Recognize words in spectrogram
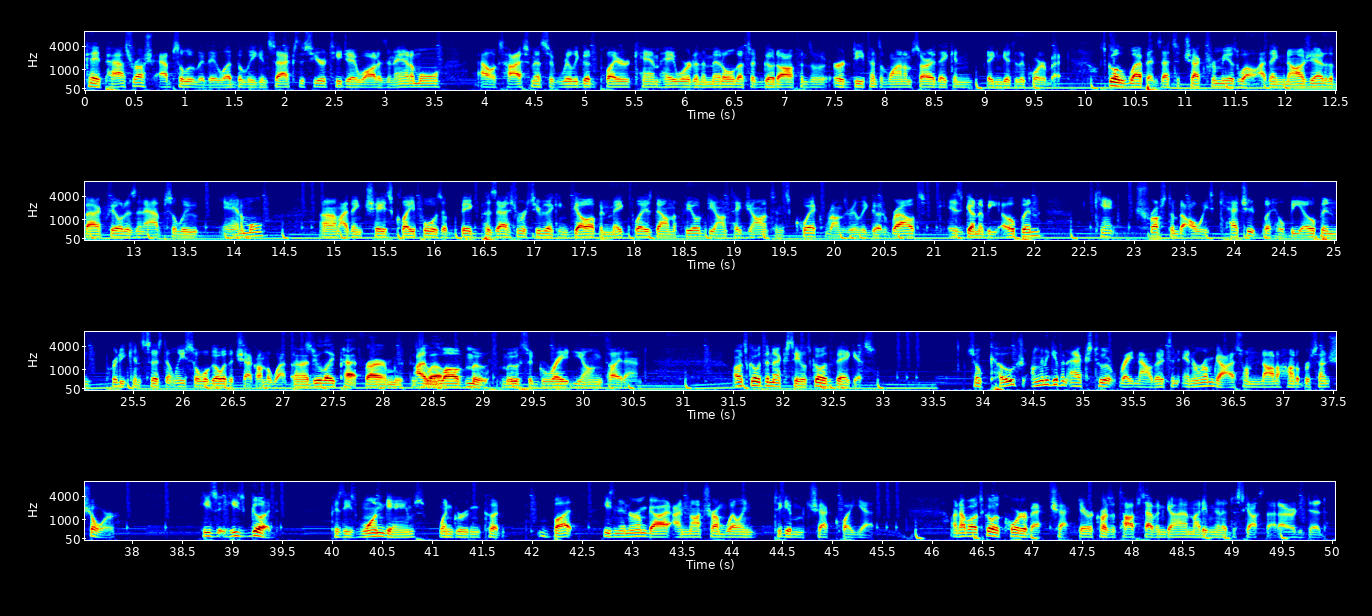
Okay, pass rush, absolutely. They led the league in sacks this year. TJ Watt is an animal. Alex Highsmith's a really good player. Cam Heyward in the middle, that's a good offensive or defensive line. I'm sorry, they can they can get to the quarterback. Let's go with weapons. That's a check for me as well. I think Najee out of the backfield is an absolute animal. Um, I think Chase Claypool is a big possession receiver that can go up and make plays down the field. Diontae Johnson's quick, runs really good routes, is going to be open. Can't trust him to always catch it, but he'll be open pretty consistently. So we'll go with a check on the weapons. And I do like Pat Freiermuth as I well. love Muth. Muth's a great young tight end. All right, let's go with the next team. Let's go with Vegas. So, coach, I'm going to give an X to it right now. It's an interim guy, so I'm not 100% sure. He's he's good because he's won games when Gruden couldn't. But he's an interim guy. I'm not sure I'm willing to give him a check quite yet. All right, how about let's go with quarterback? Check. Derek Carr's a top seven guy. I'm not even going to discuss that. I already did.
